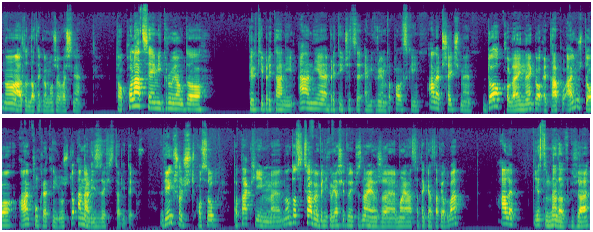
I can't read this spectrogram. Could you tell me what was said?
No, ale to dlatego może właśnie to Polacy emigrują do Wielkiej Brytanii, a nie Brytyjczycy emigrują do Polski. Ale przejdźmy do kolejnego etapu, a już do, a konkretnie już do analizy historii typów. Większość osób po takim, no dosyć słabym wyniku, ja się tutaj przyznaję, że moja strategia zawiodła, ale jestem nadal w grze,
